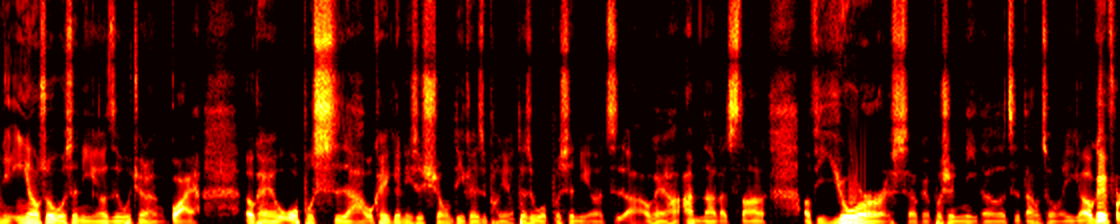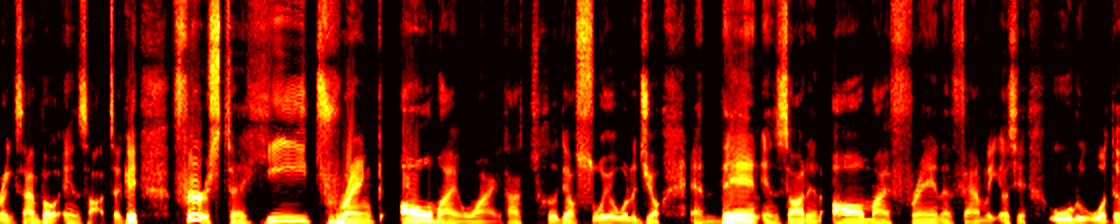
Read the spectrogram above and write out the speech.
你硬要说我是你儿子，我觉得很怪啊。OK，我不是啊，我可以跟你是兄弟，可以是朋友，但是我不是你儿子啊。OK，好，I'm not a son of yours。OK，不是你的儿子当中的一个。OK，for example，insult。OK，first he drank。all my wine，他喝掉所有我的酒，and then insulted all my friend and family，而且侮辱我的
